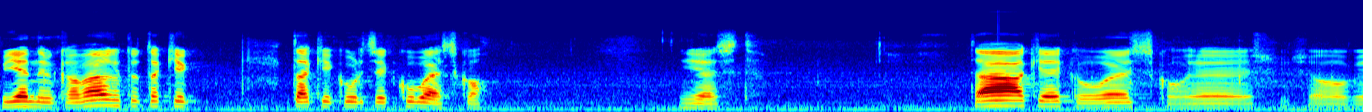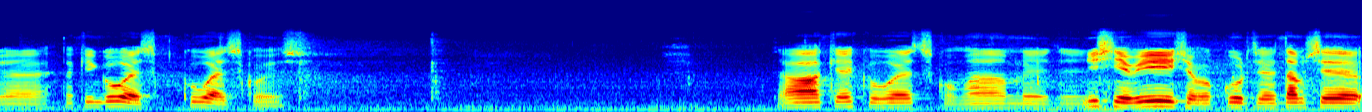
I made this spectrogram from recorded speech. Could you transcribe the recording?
w jednym kawałku to takie takie kurcie kółeczko jest. Takie kółeczko jest sobie. Takie kółeczko, kółeczko jest. Takie kółeczko mamy. Nic nie widzicie bo kurczę tam się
